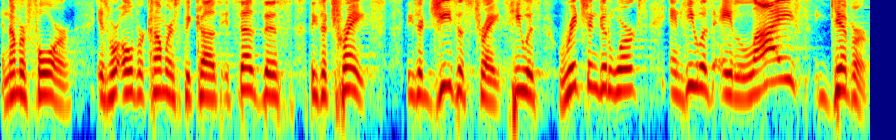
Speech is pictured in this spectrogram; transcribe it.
And number four is we're overcomers because it says this these are traits, these are Jesus traits. He was rich in good works and he was a life giver.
